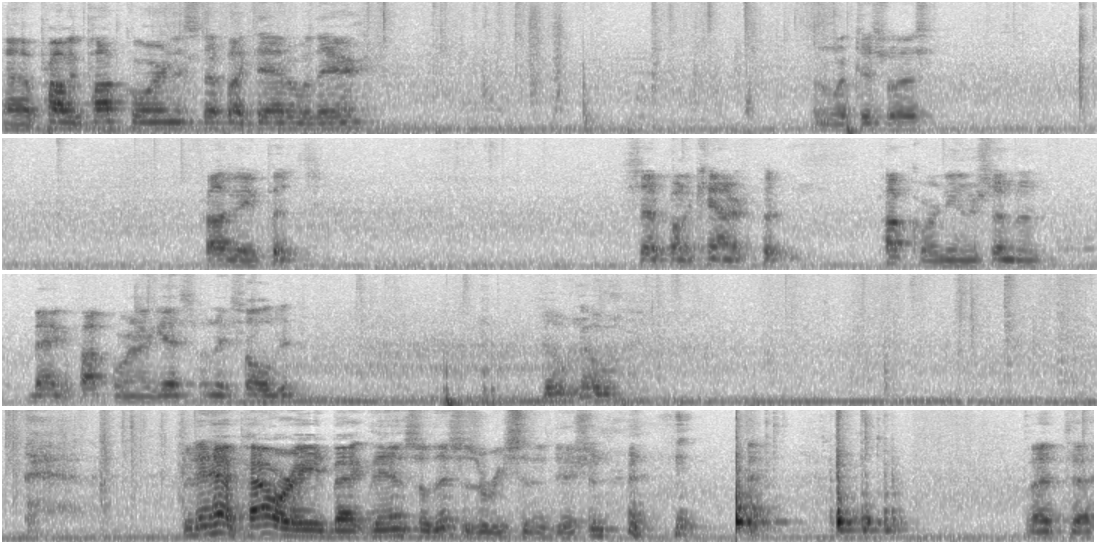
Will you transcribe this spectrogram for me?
uh, probably popcorn and stuff like that over there. I don't know what this was. Probably put set up on the counter to put popcorn in or something. Bag of popcorn, I guess, when they sold it. Don't know. We didn't have Powerade back then, so this is a recent addition. but uh,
